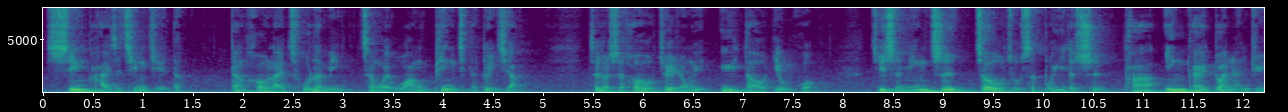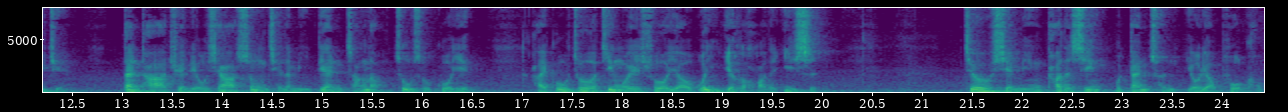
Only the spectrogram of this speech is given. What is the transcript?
心还是清洁的，但后来出了名，成为王聘请的对象。这个时候最容易遇到诱惑，即使明知咒诅是不义的事，他应该断然拒绝，但他却留下送钱的米店长老住宿过夜。还故作敬畏，说要问耶和华的意思，就显明他的心不单纯，有了破口，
